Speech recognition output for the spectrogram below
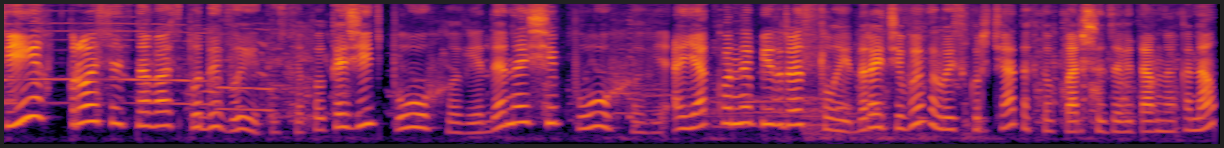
Всіх просять на вас подивитися. Покажіть пухові, де наші пухові, а як вони підросли. До речі, вивелись курчата, хто вперше завітав на канал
